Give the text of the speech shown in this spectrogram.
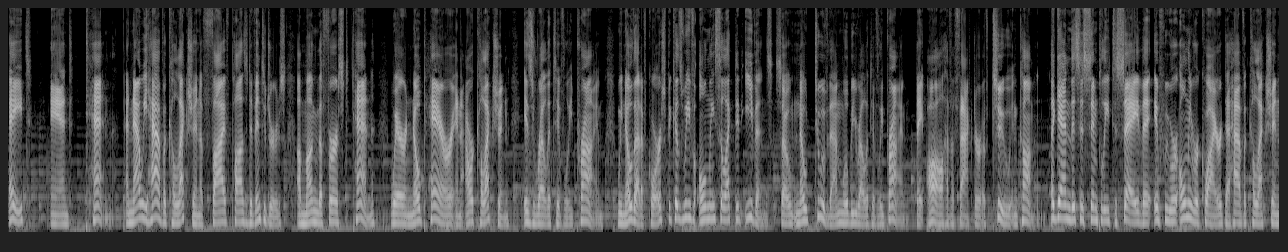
8, and 10. And now we have a collection of five positive integers among the first 10, where no pair in our collection is relatively prime. We know that, of course, because we've only selected evens, so no two of them will be relatively prime. They all have a factor of 2 in common. Again, this is simply to say that if we were only required to have a collection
